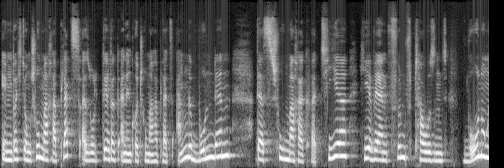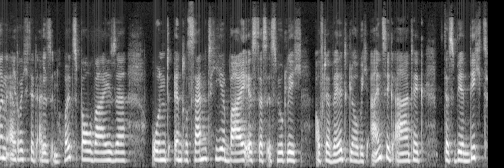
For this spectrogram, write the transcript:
in Richtung Schumacher Platz, also direkt an den Kurt Schumacher Platz angebunden, das Schumacher Quartier. Hier werden 5000 Wohnungen errichtet, alles in Holzbauweise. Und interessant hierbei ist, das ist wirklich auf der Welt, glaube ich, einzigartig, dass wir nicht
